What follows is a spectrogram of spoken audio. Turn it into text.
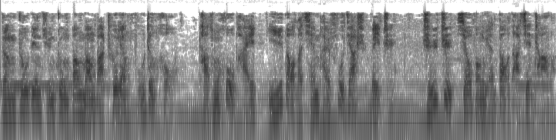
等周边群众帮忙把车辆扶正后，他从后排移到了前排副驾驶位置，直至消防员到达现场，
